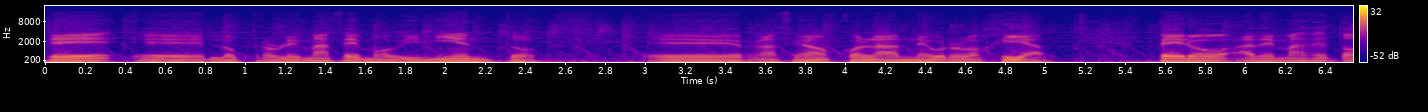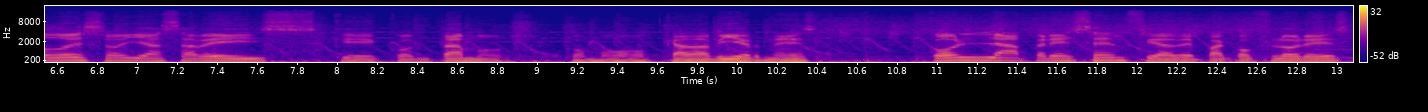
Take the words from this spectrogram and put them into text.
de los problemas de movimiento eh, relacionados con la neurología. Pero además de todo eso, ya sabéis que contamos, como cada viernes, con la presencia de Paco Flores,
